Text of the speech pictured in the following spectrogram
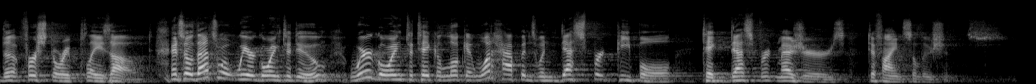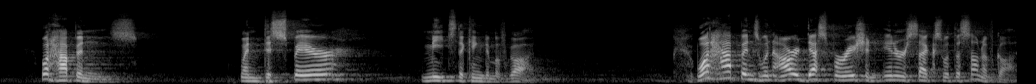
the first story plays out. And so that's what we're going to do. We're going to take a look at what happens when desperate people take desperate measures to find solutions. What happens when despair meets the kingdom of God? What happens when our desperation intersects with the Son of God?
